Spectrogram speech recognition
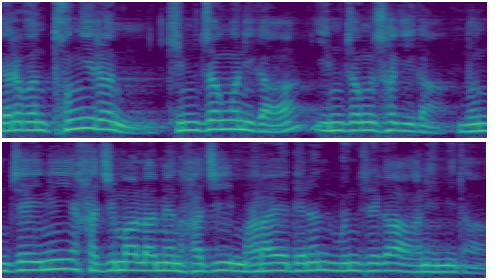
여러분, 통일은 김정은이가, 임종석이가, 문재인이 하지 말라면 하지 말아야 되는 문제가 아닙니다.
